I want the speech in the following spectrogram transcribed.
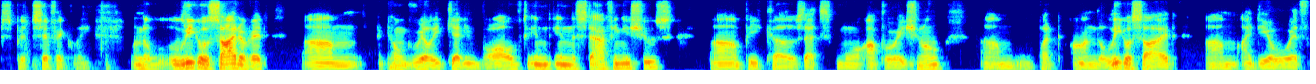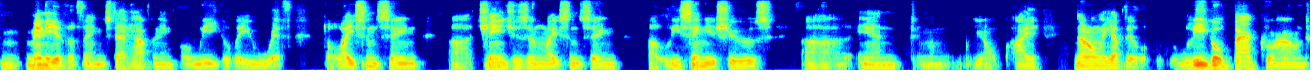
specifically. On the legal side of it, um, I don't really get involved in in the staffing issues uh, because that's more operational. Um, but on the legal side, um, I deal with many of the things that happening illegally with the licensing, uh, changes in licensing, uh, leasing issues, uh, and um, you know I not only have the legal background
